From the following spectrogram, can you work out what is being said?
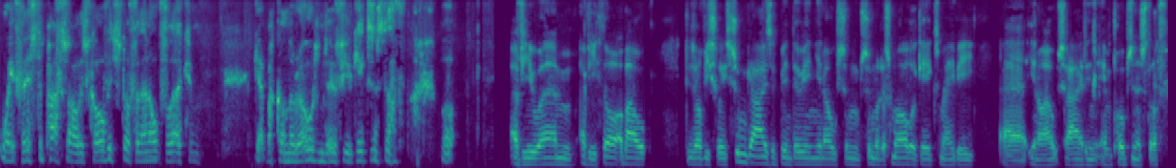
wait for this to pass all this COVID stuff, and then hopefully I can get back on the road and do a few gigs and stuff. But Have you um have you thought about because obviously some guys have been doing you know some some of the smaller gigs maybe uh, you know outside in, in pubs and stuff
